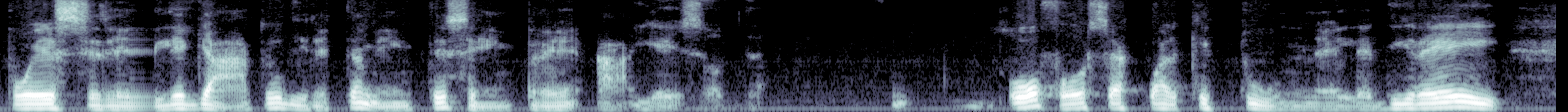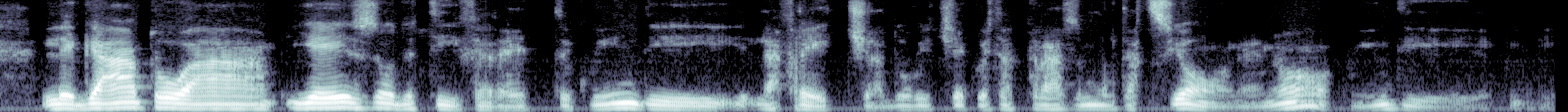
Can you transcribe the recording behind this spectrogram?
può essere legato direttamente sempre a Yesod o forse a qualche tunnel, direi legato a Yesod Tiferet, quindi la freccia, dove c'è questa trasmutazione, no? quindi, quindi,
